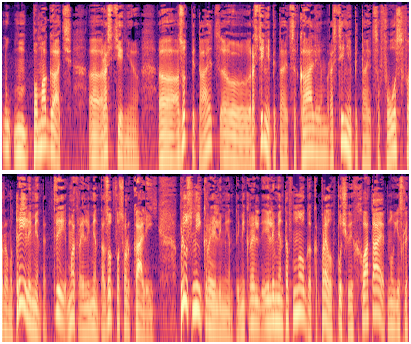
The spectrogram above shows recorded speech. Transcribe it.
ну, помогать э, растению. Э, азот питается, растение питается калием, растение питается фосфором. Вот три элемента, три макроэлемента, азот, фосфор, калий. Плюс микроэлементы. Микроэлементов много, как правило, в почве их хватает. Но если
